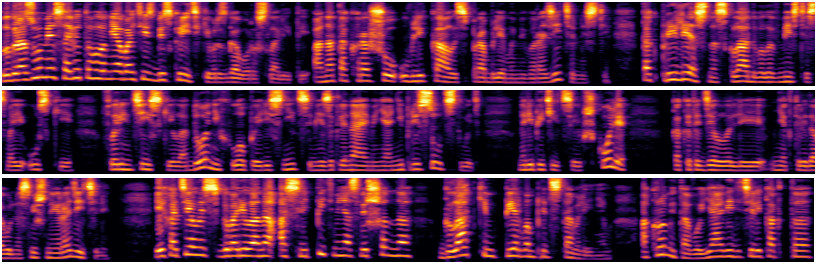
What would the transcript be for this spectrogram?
Благоразумие советовало мне обойтись без критики в разговорах с Лолитой. Она так хорошо увлекалась проблемами выразительности, так прелестно складывала вместе свои узкие флорентийские ладони, хлопая ресницами и заклиная меня не присутствовать на репетиции в школе, как это делали некоторые довольно смешные родители. Ей хотелось, говорила она, ослепить меня совершенно гладким первым представлением. А кроме того, я, видите ли, как-то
